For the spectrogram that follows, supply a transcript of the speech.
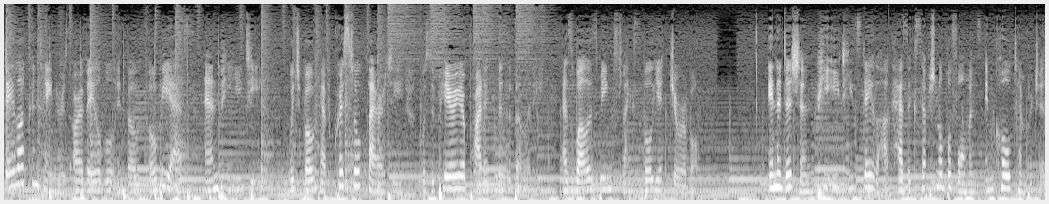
StayLock containers are available in both OPS and PET, which both have crystal clarity for superior product visibility, as well as being flexible yet durable. In addition, PET StayLock has exceptional performance in cold temperatures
